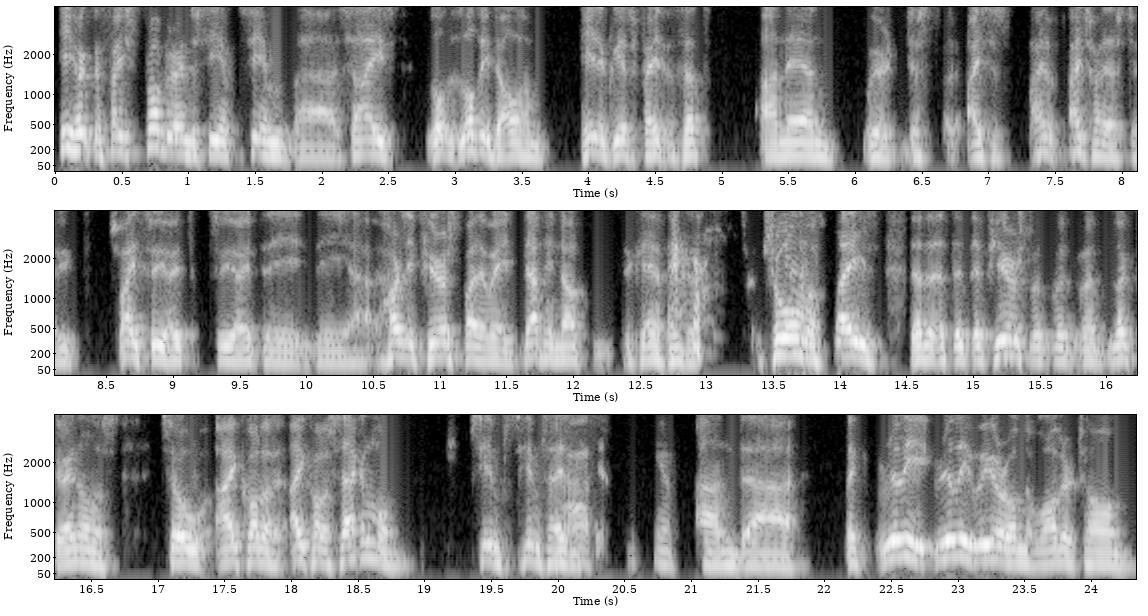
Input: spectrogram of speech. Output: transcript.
he hooked the fish probably around the same same uh, size, lovely, lovely dollaghan, He had a great fight with it, and then we were just. I says, I, I'll try this too. So I threw out threw out the the uh, Harley Pierce, by the way, definitely not the kind of things that throw them with flies that the, the, would, would, would look down on us. So I caught a I caught a second one, same same size, Class. Yeah. and uh, like really really we were on the water, Tom,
